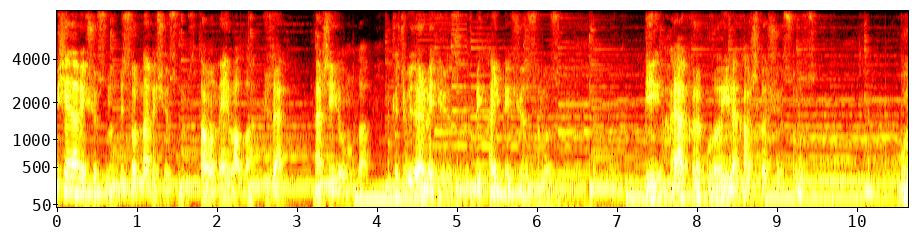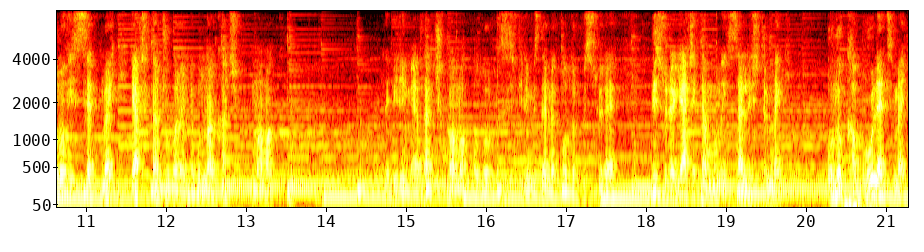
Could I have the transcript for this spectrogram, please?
Bir şeyler yaşıyorsunuz, bir sorunlar yaşıyorsunuz. Tamam eyvallah, güzel, her şey yolunda. Kötü bir döneme giriyorsunuz, bir kayıp yaşıyorsunuz. Bir hayal kırıklığıyla karşılaşıyorsunuz. Bunu hissetmek gerçekten çok önemli. Bundan kaçmamak, ne bileyim evden çıkmamak olur, dizi film izlemek olur bir süre. Bir süre gerçekten bunu içselleştirmek, bunu kabul etmek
